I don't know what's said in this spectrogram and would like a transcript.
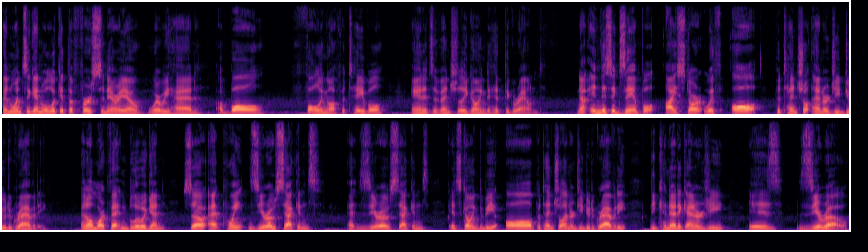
And once again, we'll look at the first scenario where we had a ball falling off a table, and it's eventually going to hit the ground. Now in this example, I start with all potential energy due to gravity. And I'll mark that in blue again. So at point zero seconds, at zero seconds, it's going to be all potential energy due to gravity. The kinetic energy is zero.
